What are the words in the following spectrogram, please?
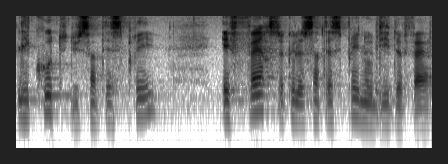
l'écoute du Saint-Esprit et faire ce que le Saint-Esprit nous dit de faire.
